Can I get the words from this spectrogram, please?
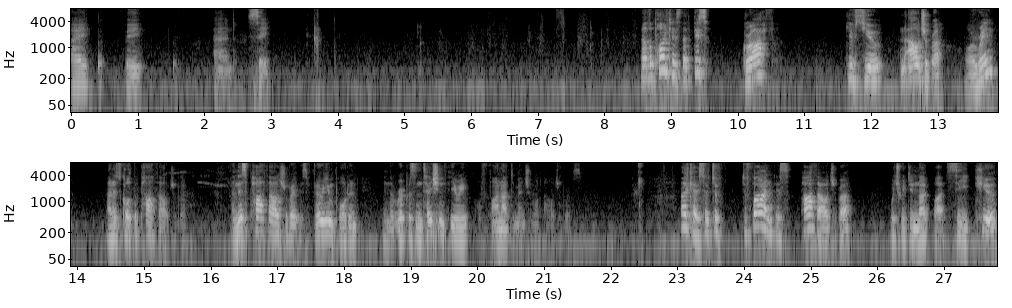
A, B, and C. Now the point is that this graph gives you an algebra or a ring, and it's called the path algebra. And this path algebra is very important in the representation theory of finite dimensional algebras. Okay, so to, to find this path algebra, which we denote by CQ,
